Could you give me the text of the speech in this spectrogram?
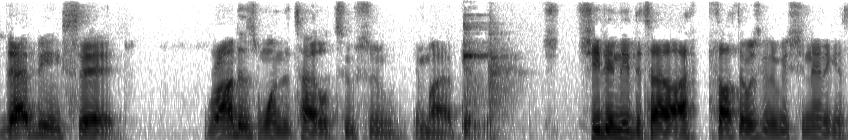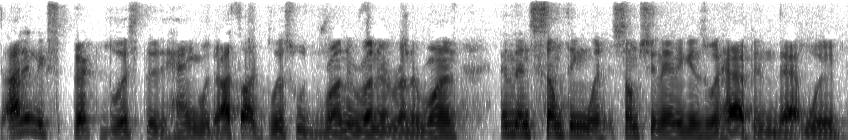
That being said, Ronda's won the title too soon, in my opinion. She didn't need the title. I thought there was going to be shenanigans. I didn't expect Bliss to hang with her. I thought Bliss would run and run and run and run, and then something would, some shenanigans would happen that would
